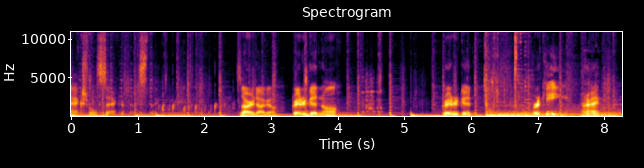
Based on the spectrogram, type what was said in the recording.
actual sacrifice thing. Sorry, doggo. Greater good and all. Greater good. For a key. Alright. Now,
